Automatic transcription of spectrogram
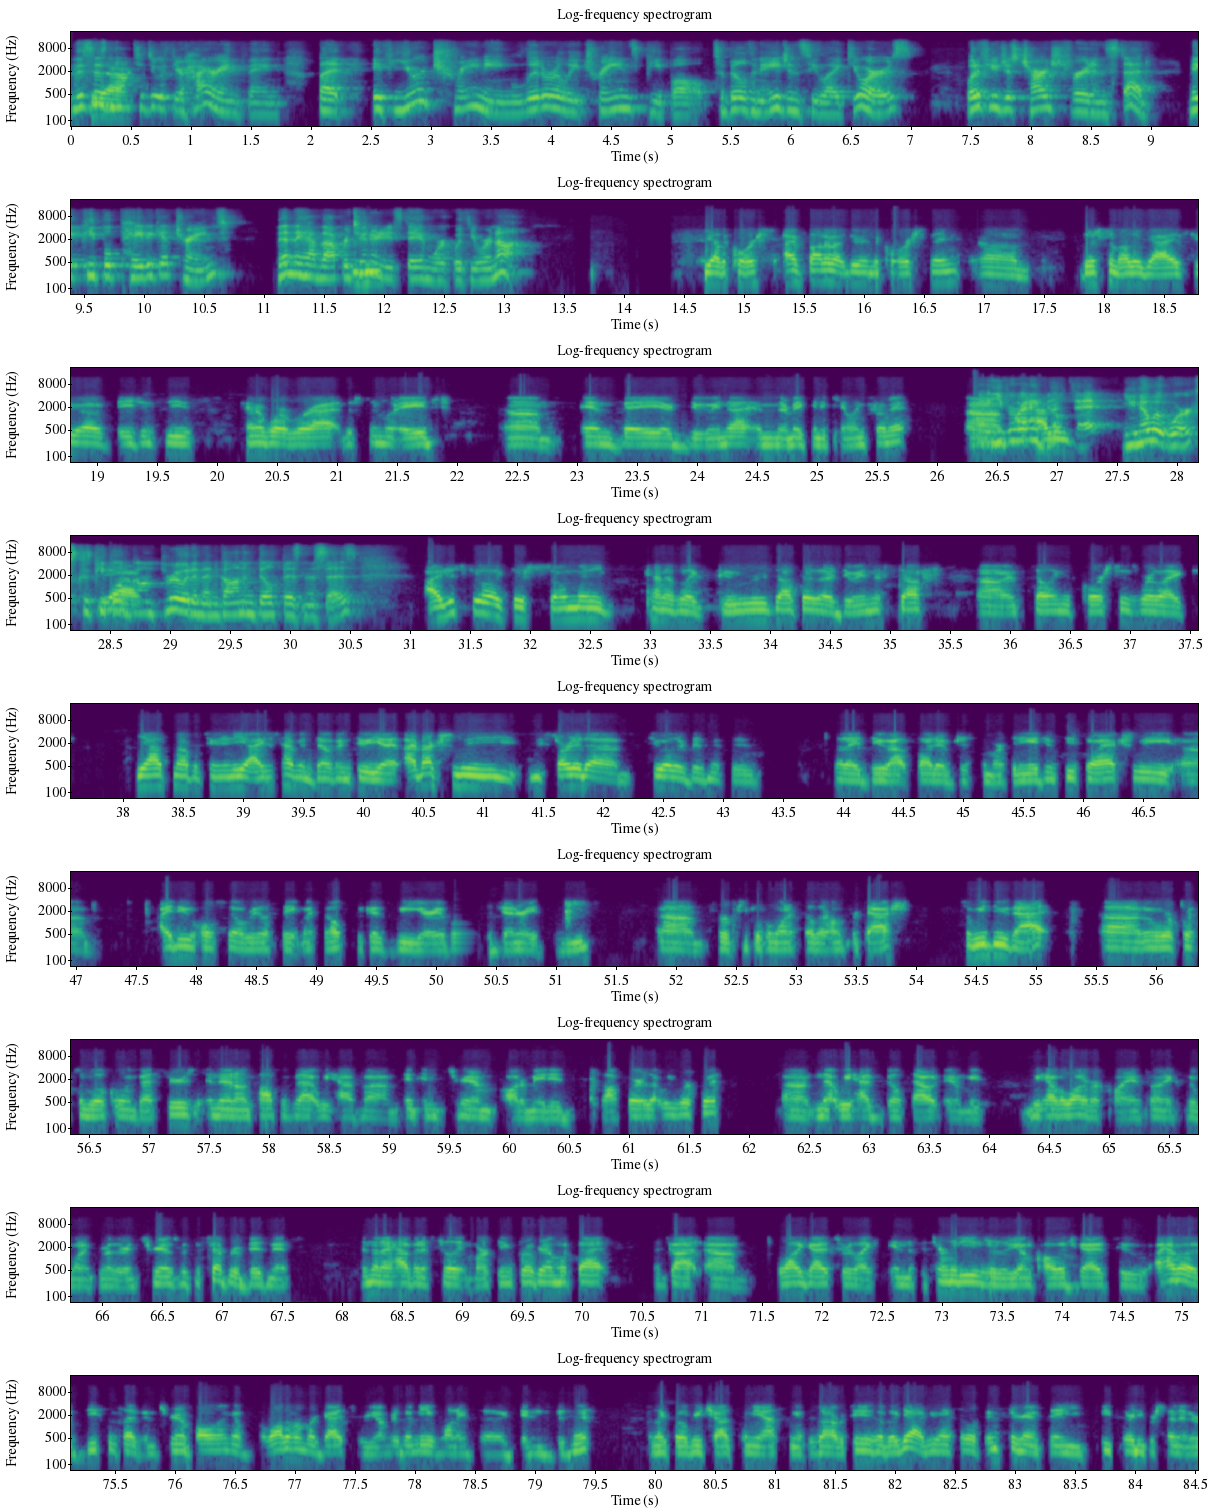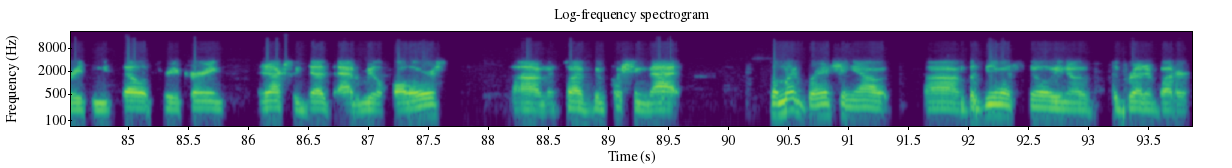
this is yeah. not to do with your hiring thing, but if your training literally trains people to build an agency like yours, what if you just charged for it instead? Make people pay to get trained, then they have the opportunity mm-hmm. to stay and work with you or not. Yeah, the course. I've thought about doing the course thing. Um, there's some other guys who have agencies kind of where we're at, they're similar age, um, and they are doing that and they're making a killing from it. Um, yeah, you've already built it. You know it works because people yeah. have gone through it and then gone and built businesses. I just feel like there's so many kind of like gurus out there that are doing this stuff uh, and selling these courses where like, yeah, it's an opportunity. I just haven't dove into it yet. I've actually we started um, two other businesses that I do outside of just the marketing agency. So I actually um, I do wholesale real estate myself because we are able to generate leads um, for people who want to sell their home for cash. So we do that um, and work with some local investors. And then on top of that, we have um, an Instagram automated software that we work with um, that we had built out, and we we have a lot of our clients on it because they want to grow their Instagrams with a separate business. And then I have an affiliate marketing program with that. I've got um, a lot of guys who are like in the fraternities or the young college guys who I have a decent sized Instagram following. Of a lot of them are guys who are younger than me wanting to get into business and like they'll reach out to me asking if there's opportunities. I'm like, yeah, if you want to sell this Instagram thing, you keep 30% of everything you sell. It's reoccurring. It actually does add real followers. Um, and so I've been pushing that. So I'm like branching out, um, but Zima is still, you know, the bread and butter.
